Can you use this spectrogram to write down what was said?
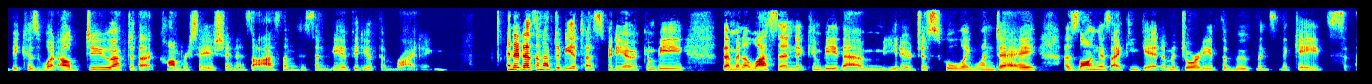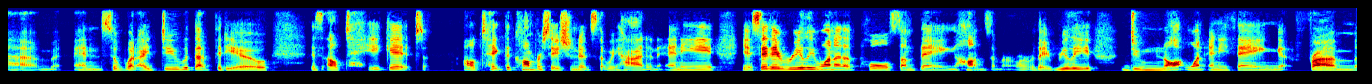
because what I'll do after that conversation is I'll ask them to send me a video of them riding and it doesn't have to be a test video. It can be them in a lesson. It can be them you know just schooling one day. As long as i can get a majority of the movements and the gaits um, and so what i do with that video is i'll take it I'll take the conversation notes that we had and any, you know, say they really want to pull something Hans Zimmer or they really do not want anything from,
